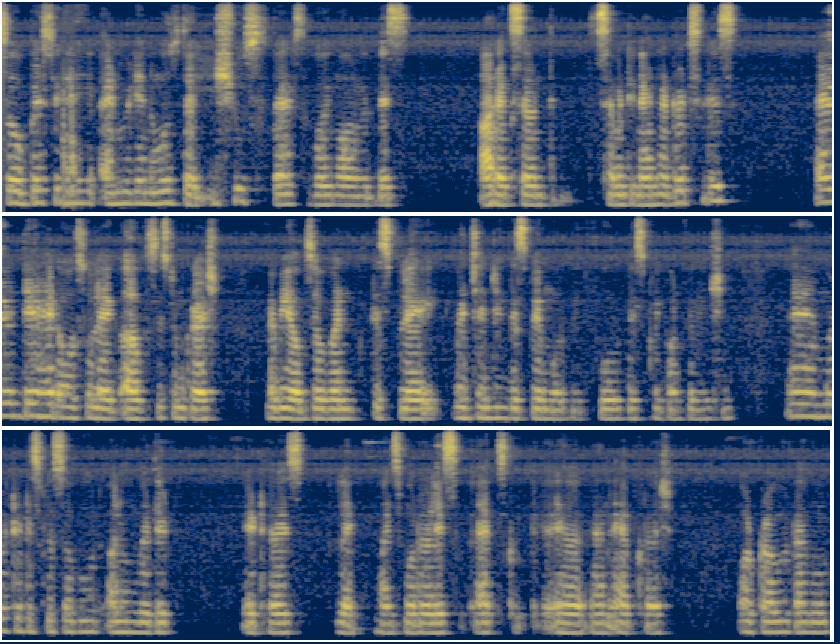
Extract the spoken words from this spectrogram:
so basically, NVIDIA knows the issues that's going on with this RX 7900 series, and they had also like a system crash, maybe observed when display when changing display mode with full display configuration, and multi-display support. Along with it, it has like Miles Morales apps, uh, an app crash or travel timeout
